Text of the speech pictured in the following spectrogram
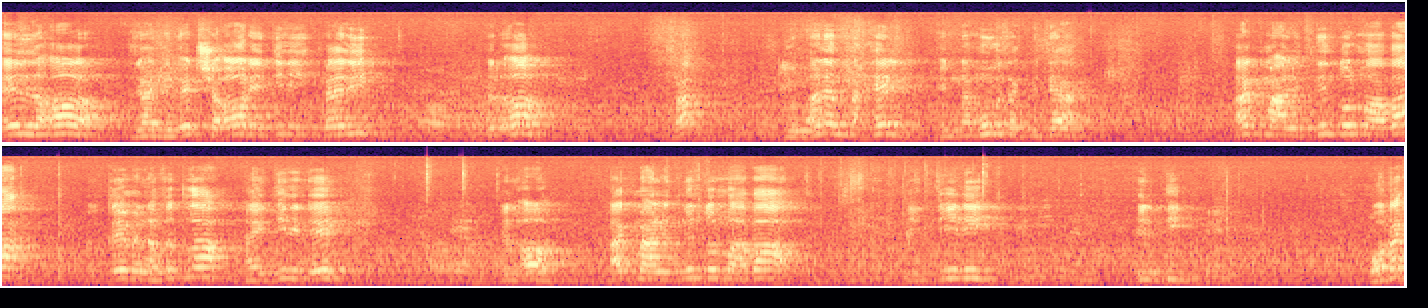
ال P LR زائد ال HR يديني إجمالي ال R صح؟ يبقى أنا لما احل النموذج بتاعي. أجمع الاثنين دول مع بعض القيم اللي هتطلع هيديني الايه؟ ال R أجمع الاثنين دول مع بعض يديني ال P واضح؟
